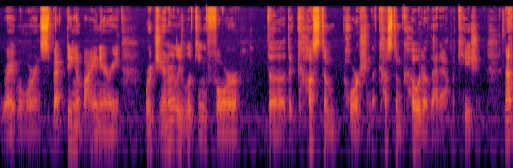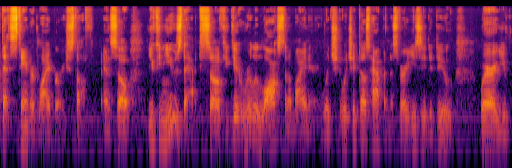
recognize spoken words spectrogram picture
right? When we're inspecting a binary, we're generally looking for the, the custom portion, the custom code of that application, not that standard library stuff. And so you can use that. So if you get really lost in a binary, which, which it does happen, it's very easy to do, where you've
